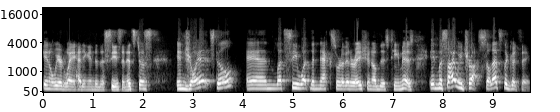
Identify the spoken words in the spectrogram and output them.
in a weird way heading into this season. It's just enjoy it still and let's see what the next sort of iteration of this team is. In Masai, we trust, so that's the good thing.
